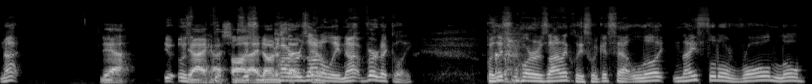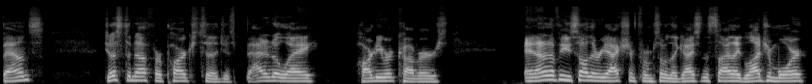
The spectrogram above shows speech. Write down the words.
not Yeah, it was Yeah, I- saw it. I horizontally, not vertically. Positioned horizontally, so it gets that little nice little roll and little bounce, just enough for Parks to just bat it away. Hardee recovers, and I don't know if you saw the reaction from some of the guys on the sideline. Elijah Moore,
